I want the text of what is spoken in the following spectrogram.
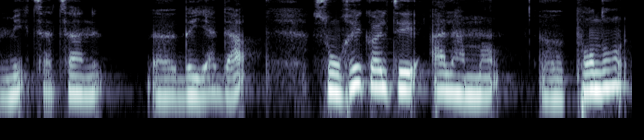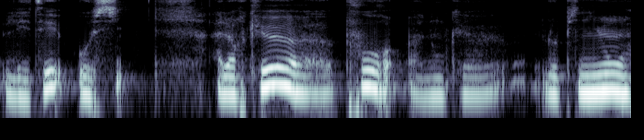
Miktsatan Beyada sont récoltées à la main pendant l'été aussi, alors que pour donc l'opinion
